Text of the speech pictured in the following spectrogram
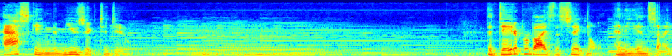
asking the music to do. The data provides the signal and the insight.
